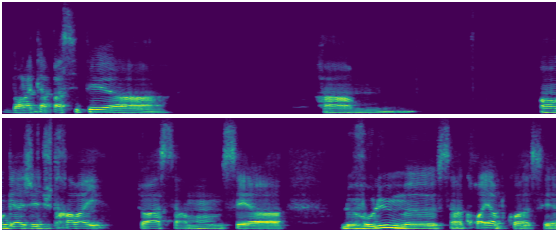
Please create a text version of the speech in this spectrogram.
dans la capacité à, à, engager du travail. Tu vois, c'est, c'est le volume, c'est incroyable, quoi. C'est,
